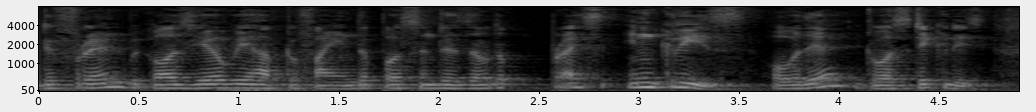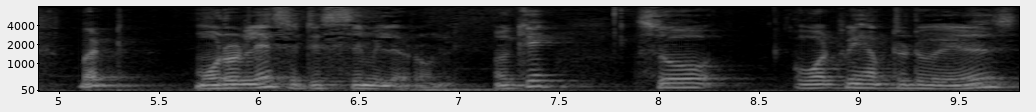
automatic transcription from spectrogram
different because here we have to find the percentage of the price increase. Over there it was decrease but more or less it is similar only. Okay? So what we have to do is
